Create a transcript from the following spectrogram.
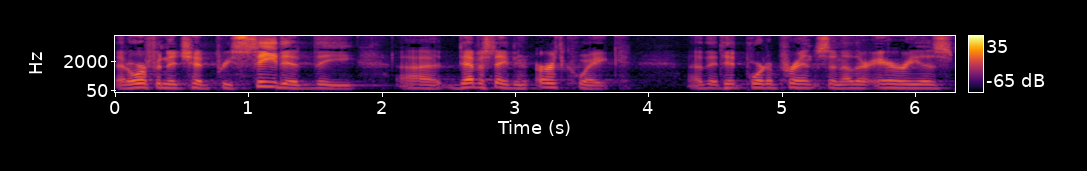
That orphanage had preceded the uh, devastating earthquake uh, that hit Port au Prince and other areas.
